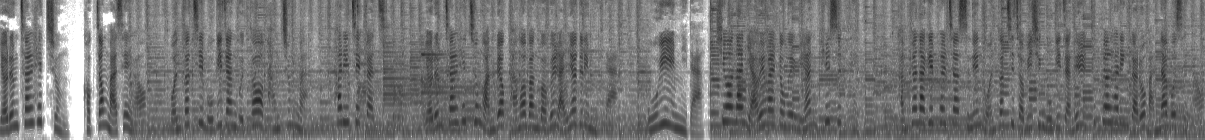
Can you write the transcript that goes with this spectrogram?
여름철 해충 걱정 마세요. 원터치 모기장부터 방충망, 파리채까지 여름철 해충 완벽 방어 방법을 알려드립니다. 5위입니다. 시원한 야외 활동을 위한 필수템. 간편하게 펼쳐 쓰는 원터치 접이식 모기장을 특별 할인가로 만나보세요.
